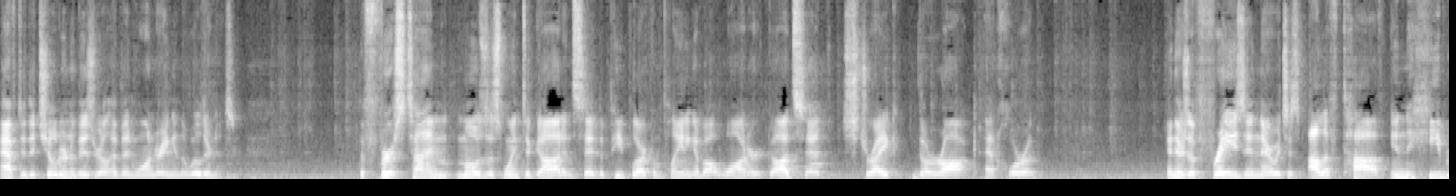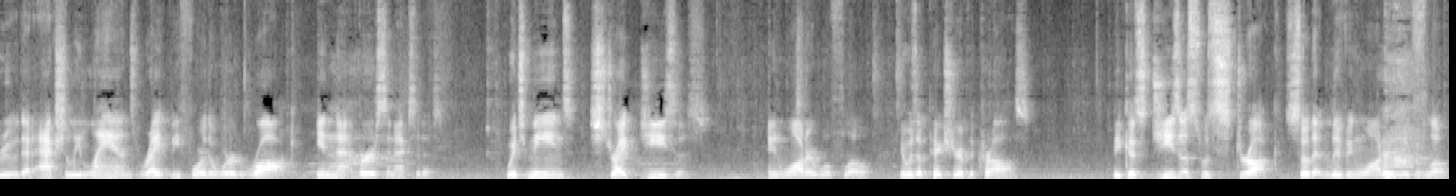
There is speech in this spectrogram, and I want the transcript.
after the children of Israel have been wandering in the wilderness. The first time Moses went to God and said, The people are complaining about water, God said, Strike the rock at Horeb. And there's a phrase in there which is aleph tav in the Hebrew that actually lands right before the word rock in that verse in Exodus, which means strike Jesus and water will flow. It was a picture of the cross because Jesus was struck so that living water would flow.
